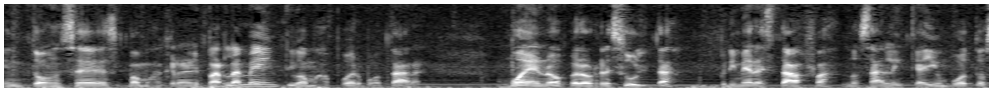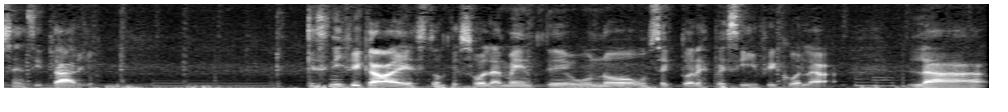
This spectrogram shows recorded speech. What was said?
Entonces vamos a crear el Parlamento y vamos a poder votar. Bueno, pero resulta, primera estafa, nos salen que hay un voto censitario. ¿Qué significaba esto? Que solamente uno, un sector específico, la, la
